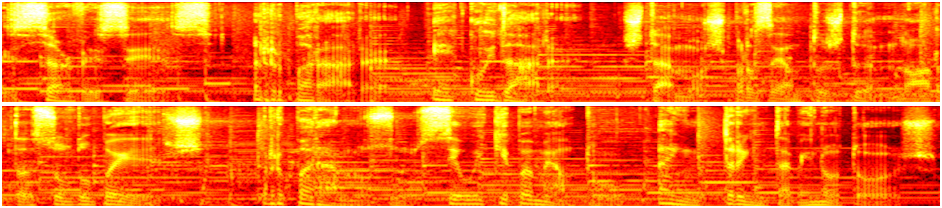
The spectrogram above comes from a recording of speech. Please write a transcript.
iServices. Reparar é cuidar. Estamos presentes de norte a sul do país. Reparamos o seu equipamento em 30 minutos.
